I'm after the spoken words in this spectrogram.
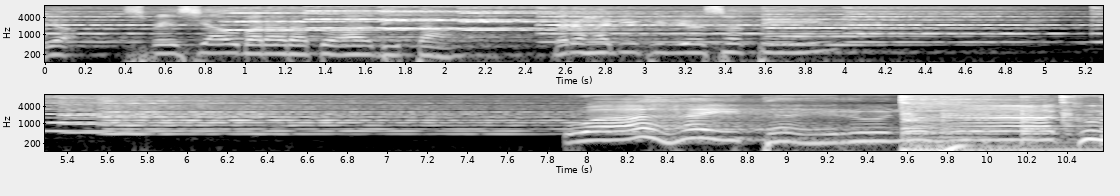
Ya, spesial Bara Ratu Aldita. Berhadi video syuting. Wahai tarunaku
